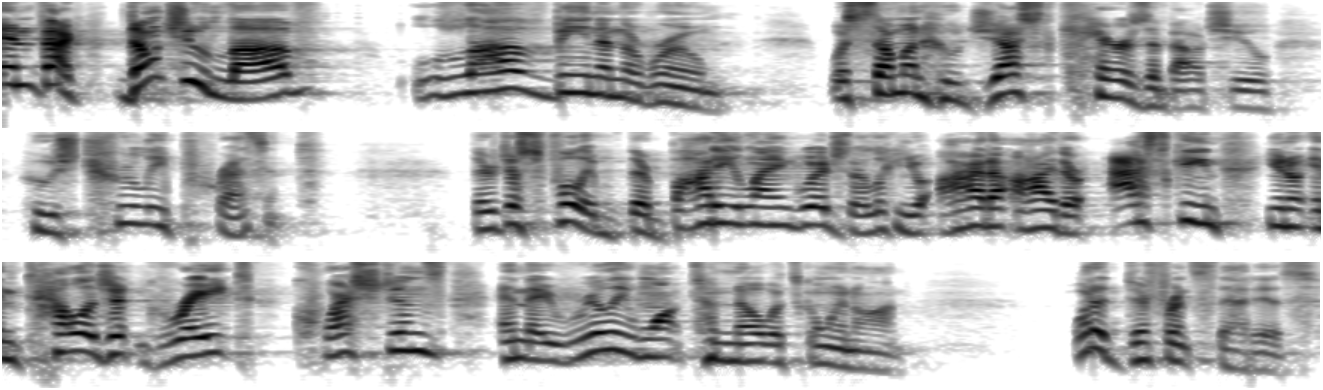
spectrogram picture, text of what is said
In fact, don't you love, love being in the room with someone who just cares about you, who's truly present? They're just fully, their body language, they're looking you eye to eye, they're asking, you know, intelligent, great questions, and they really want to know what's going on. What a difference that is.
